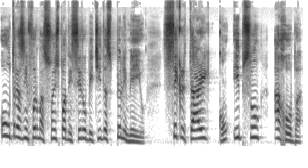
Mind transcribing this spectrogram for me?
Outras informações podem ser obtidas pelo e-mail secretary com y arroba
